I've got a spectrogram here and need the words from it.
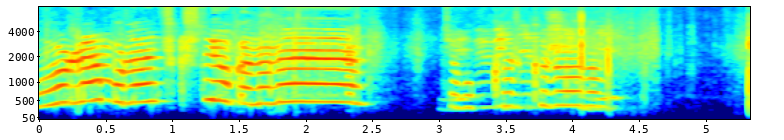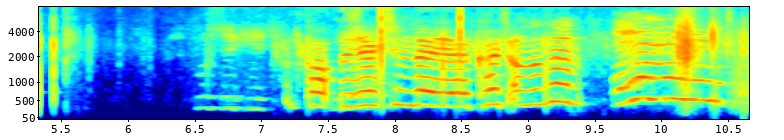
Uğur lan buradan çıkış da yok ananın. Çabuk kır kır oğlum. Patlayacak şimdi ya. Kaç anladın? Anladım.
